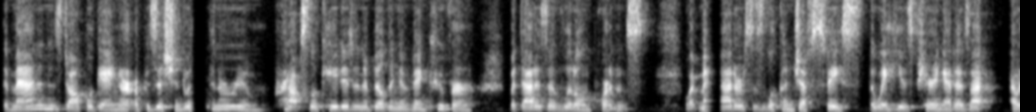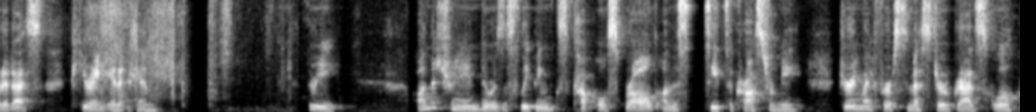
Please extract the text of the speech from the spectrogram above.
The man and his doppelganger are positioned within a room, perhaps located in a building in Vancouver, but that is of little importance. What matters is look on Jeff's face, the way he is peering at us, out at us, peering in at him. Three, on the train, there was a sleeping couple sprawled on the seats across from me. During my first semester of grad school,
